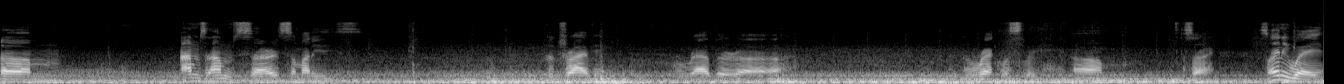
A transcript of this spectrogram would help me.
Um, I'm I'm sorry. Somebody's driving rather uh, recklessly. Um, sorry. So anyway,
